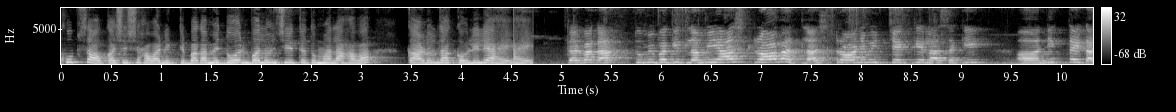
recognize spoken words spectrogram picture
खूप सावकाश अशी हवा निघते. बघा मी दोन बलूनची इथे तुम्हाला हवा काढून दाखवलेली आहे. तर बघा तुम्ही बघितलं मी हा स्ट्रॉ घातला. स्ट्रॉने मी चेक केला असं की निघतंय का?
